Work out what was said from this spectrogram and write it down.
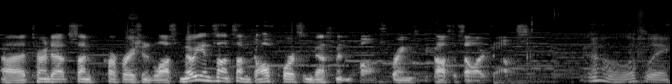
Uh, it turned out Sun Corporation had lost millions on some golf course investment in Palm Springs because of seller jobs. Oh, lovely.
